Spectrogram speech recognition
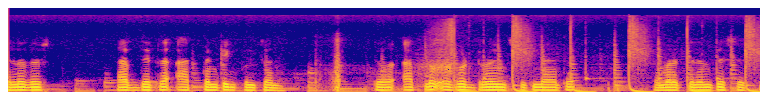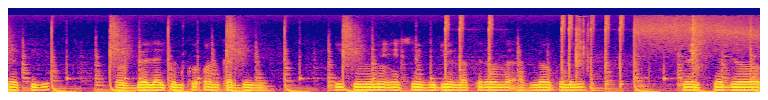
हेलो दोस्त, आप देख रहे आर्ट पेंटिंग फुल चैनल। तो आप लोग अगर ड्राइंग सीखना है तो हमारे चैनल पे सब्सक्राइब कीजिए और बेल आइकन को ऑन कर दीजिए। ठीक है, मैंने ऐसे वीडियो लाते रहूँगा आप लोगों के लिए। तो इसका जो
